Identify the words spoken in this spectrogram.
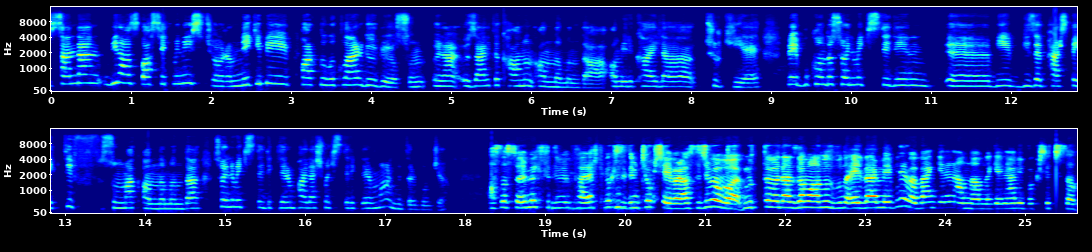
senden biraz bahsetmeni istiyorum. Ne gibi farklılıklar görüyorsun? Özellikle kanun anlamında Amerika ile Türkiye ve bu konuda söylemek istediğin e, bir bize perspektif sunmak anlamında söylemek istediklerin, paylaşmak istediklerin var mıdır Burcu? Aslında söylemek istediğim, paylaşmak istediğim çok şey var Aslıcığım ama muhtemelen zamanımız buna el vermeyebilir ama ben genel anlamda genel bir bakış açısı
